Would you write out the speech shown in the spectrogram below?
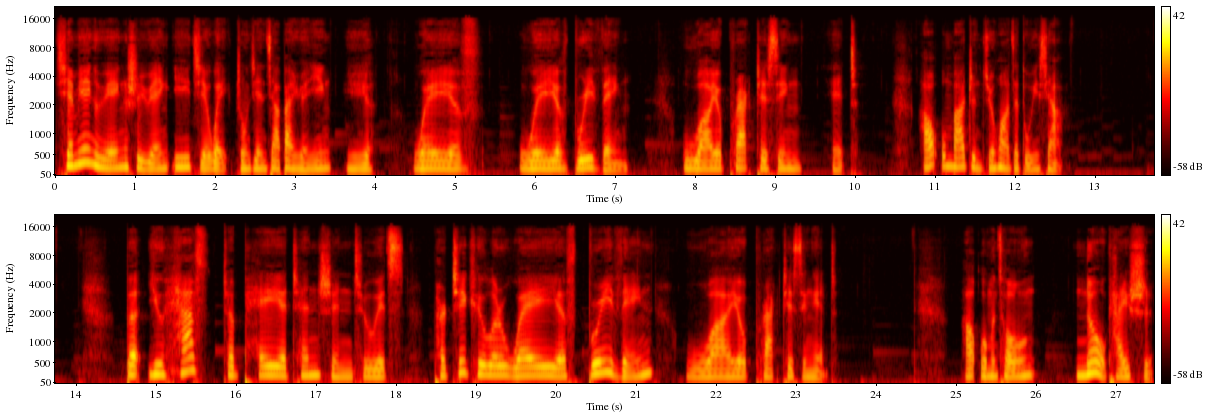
前面一个元音是元音一结尾，中间加半元音 y。Way of way of breathing while practicing it。好，我们把整句话再读一下。But you have to pay attention to its particular way of breathing while practicing it。好，我们从 no 开始，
